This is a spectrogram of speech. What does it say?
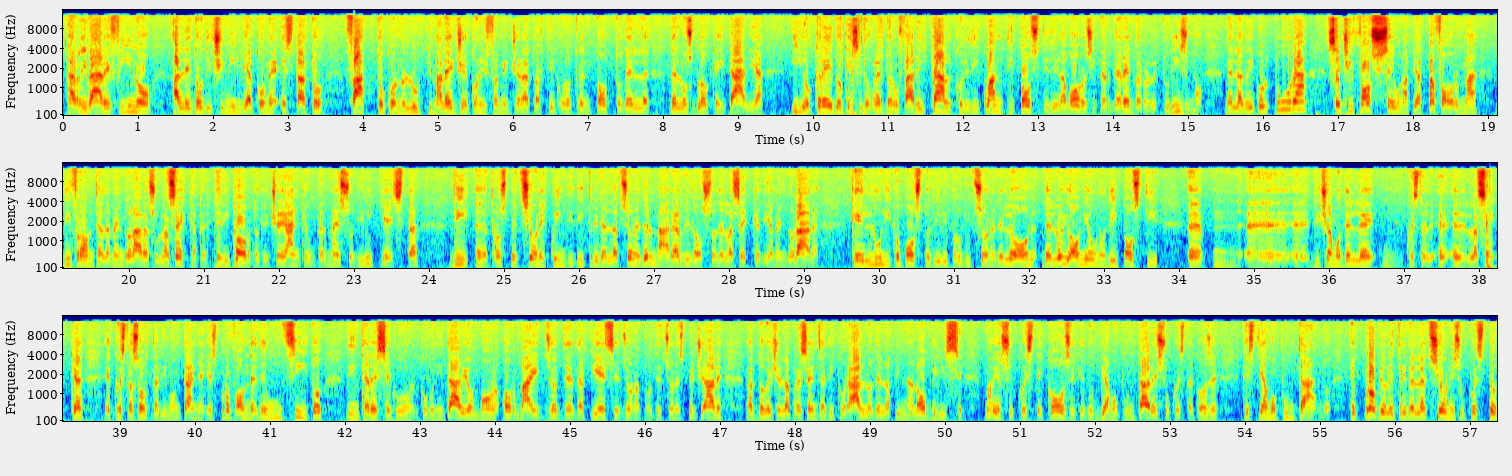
arrivare fino alle 12 miglia come è stato fatto con l'ultima legge, con il famigerato articolo 38 del, dello sblocca Italia, io credo che si dovrebbero fare i calcoli di quanti posti di lavoro si perderebbero nel turismo, nell'agricoltura, se ci fosse una piattaforma di fronte ad Amendolara sulla secca, perché ricordo che c'è anche un permesso di richiesta di eh, prospezione e quindi di trivellazione del mare a ridosso della secca di Amendolara che è l'unico posto di riproduzione dello Ionio, uno dei posti eh, eh, eh, diciamo delle, questa, eh, eh, la secca è questa sorta di montagna che sprofonda ed è un sito di interesse comunitario, ormai ZPS, zona protezione speciale, laddove c'è la presenza di corallo, della pinna lobilis, noi è su queste cose che dobbiamo puntare, su queste cose che stiamo puntando. E proprio le trivellazioni su questo,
